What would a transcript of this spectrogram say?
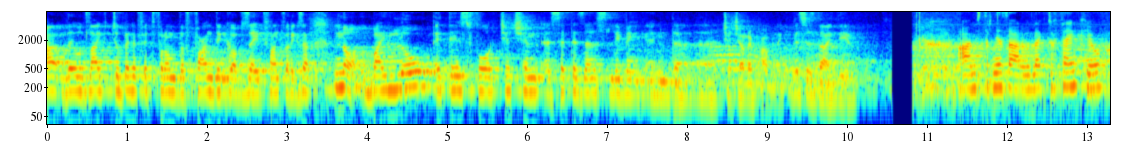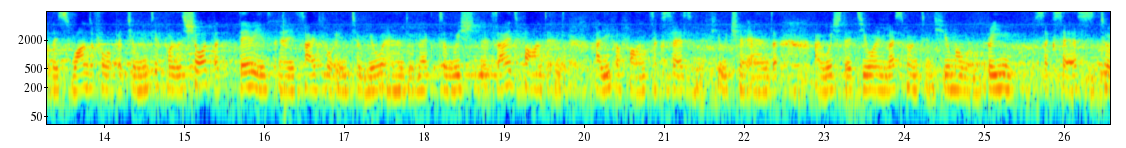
Uh, they would like to benefit from the funding of Zayed Fund, for example? No, by law, it is for Chechen uh, citizens living in the uh, Chechen Republic. This is the idea. Uh, Mr. Nizar, I would like to thank you for this wonderful opportunity, for this short but very uh, insightful interview, and would like to wish the Zayed Fund and Khalifa Fund success in the future. And I wish that your investment in humor will bring success to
